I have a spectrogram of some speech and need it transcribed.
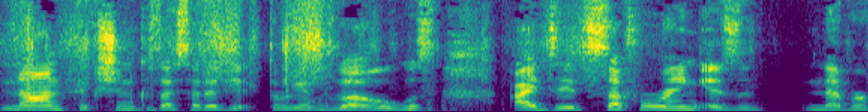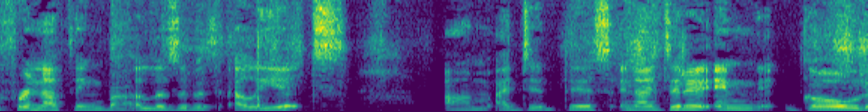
nonfiction, because I said I did three of those. I did Suffering is Never for Nothing by Elisabeth Elliot. Um, I did this, and I did it in gold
